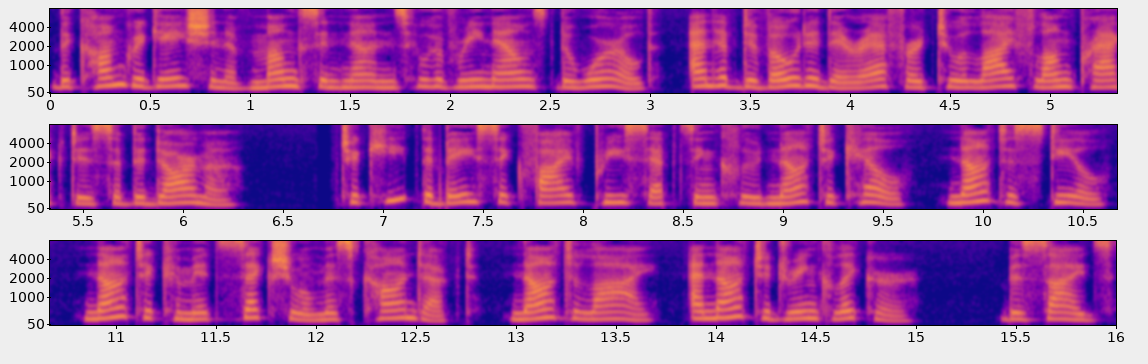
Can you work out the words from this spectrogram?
the congregation of monks and nuns who have renounced the world and have devoted their effort to a lifelong practice of the Dharma. To keep the basic five precepts include not to kill, not to steal, not to commit sexual misconduct, not to lie, and not to drink liquor. Besides,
